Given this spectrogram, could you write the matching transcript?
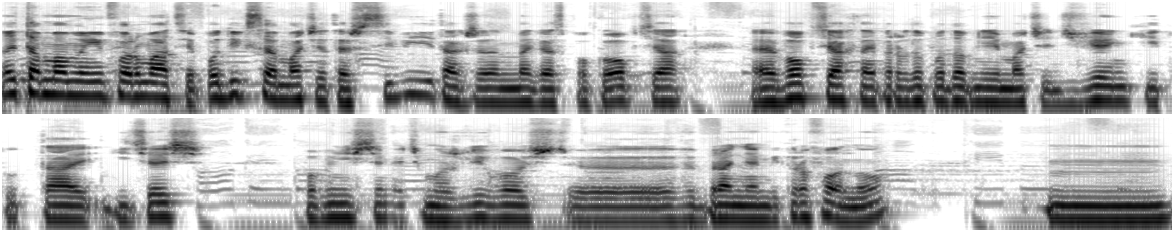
No i tam mamy informacje. Pod X macie też CV, także mega spoko opcja. E, W opcjach najprawdopodobniej macie dźwięki tutaj gdzieś. Powinniście mieć możliwość yy, wybrania mikrofonu. Mm.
